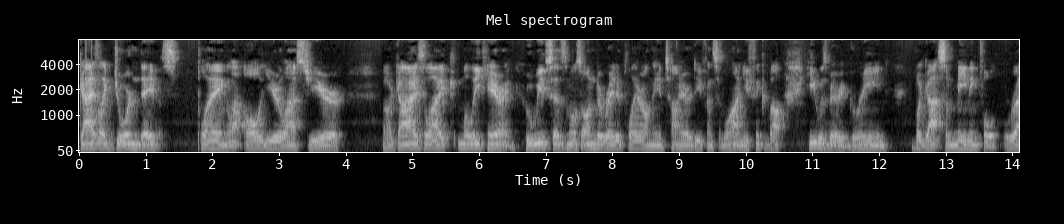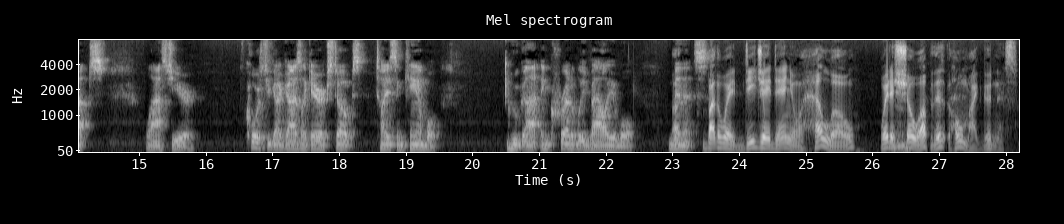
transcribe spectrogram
guys like Jordan Davis playing all year last year. Uh, guys like Malik Herring, who we've said is the most underrated player on the entire defensive line. You think about he was very green, but got some meaningful reps last year. Of course, you got guys like Eric Stokes, Tyson Campbell, who got incredibly valuable minutes. Uh, by the way, DJ Daniel, hello. Way to mm-hmm. show up. This oh my goodness.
